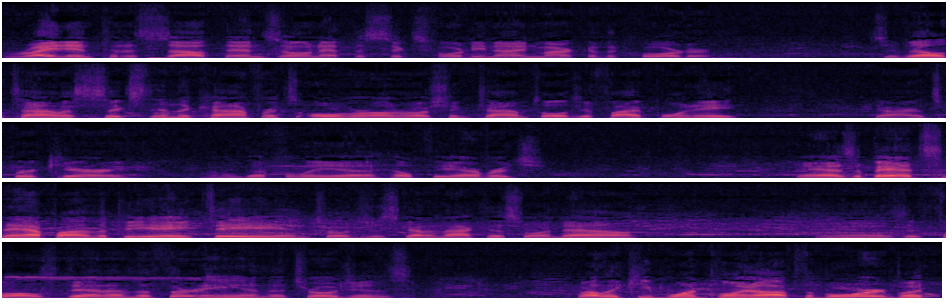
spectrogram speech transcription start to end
right into the south end zone at the 6:49 mark of the quarter. Javel Thomas, sixth in the conference over on rushing. Tom told you 5.8 yards per carry. That'll definitely uh, help the average. Has a bad snap on the PAT, and Trojans just got to knock this one down as it falls dead on the 30, and the Trojans, well, they keep one point off the board, but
